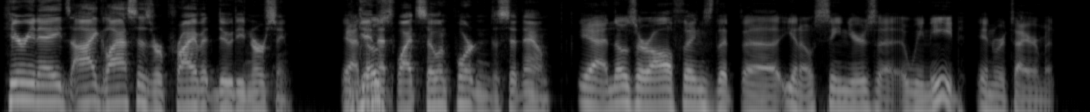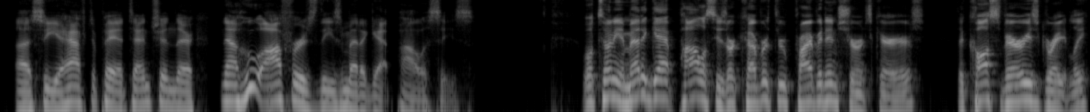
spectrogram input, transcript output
hearing aids, eyeglasses, or private duty nursing. Yeah, Again, those, that's why it's so important to sit down. Yeah, and those are all things that uh, you know seniors uh, we need in retirement. Uh, so you have to pay attention there. Now, who offers these Medigap policies? Well, Tony, Medigap policies are covered through private insurance carriers. The cost varies greatly.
